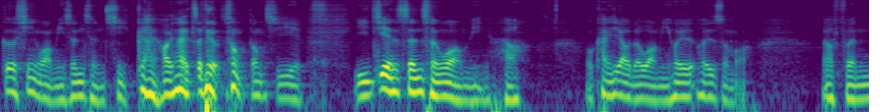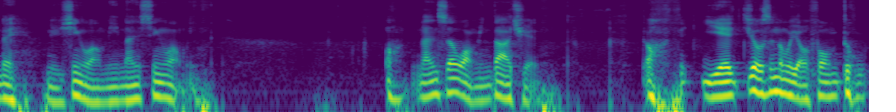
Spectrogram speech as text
个性网民生成器，干好像还真的有这种东西耶，一键生成网民。好，我看一下我的网民会会是什么。要分类，女性网民、男性网民。哦，男生网民大全。哦，也就是那么有风度。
